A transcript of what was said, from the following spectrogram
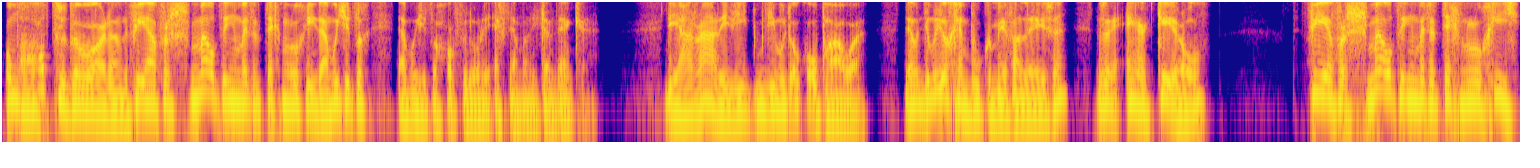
om God te worden via versmelting met de technologie. Daar moet je toch, daar moet je toch godverdorie echt helemaal niet aan denken. Die Harari, die, die moet ook ophouden. Daar, moet je ook geen boeken meer van lezen. Dat is een enge kerel. Via versmelting met de technologie.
